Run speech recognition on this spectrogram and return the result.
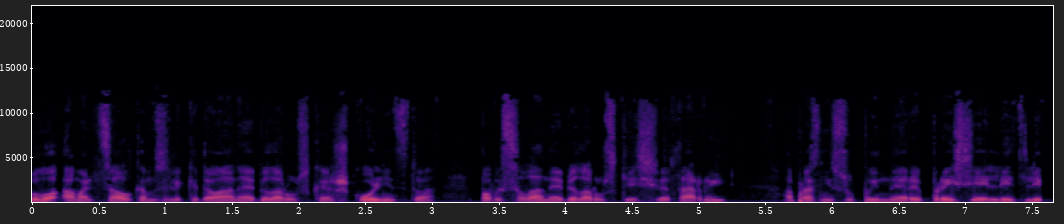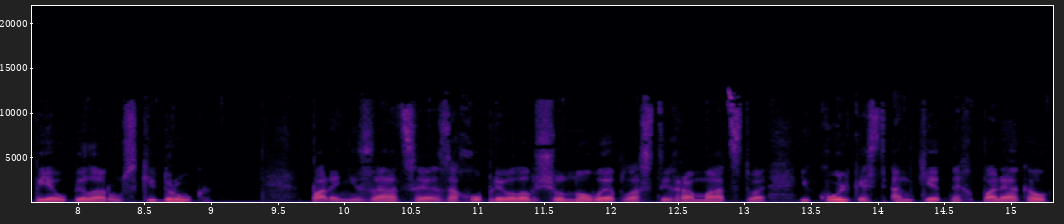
было амаль цалкам заліквідаванае беларускае школьніцтва павысыланыя беларускія святары а праз несупынныя рэпрэсіі ледзь ліпеў беларускі друк. Палянізацыя захоплівала ўсё новыя пласты грамадства і колькасць анкетных палякаў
